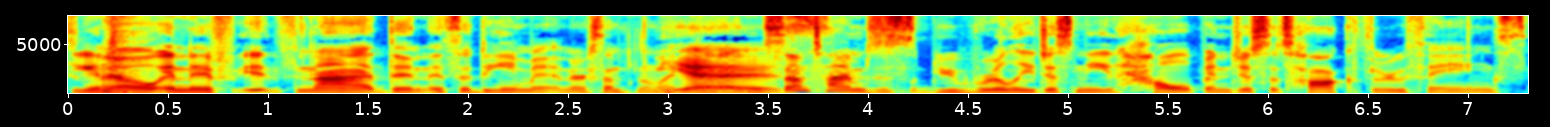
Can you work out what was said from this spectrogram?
you know, and if it's not, then it's a demon or something like that. And sometimes you really just need help and just to talk through things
